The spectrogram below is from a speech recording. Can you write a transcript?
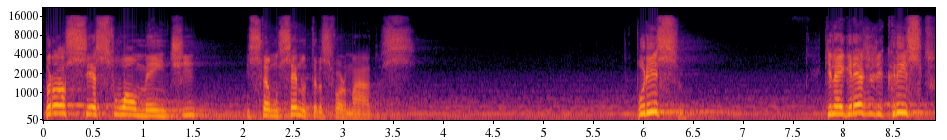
processualmente, estamos sendo transformados. Por isso, que na igreja de Cristo,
